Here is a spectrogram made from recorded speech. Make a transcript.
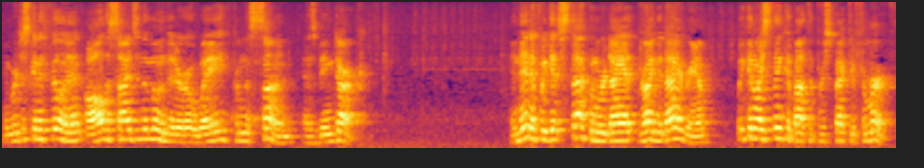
And we're just going to fill in all the sides of the moon that are away from the sun as being dark. And then if we get stuck when we're drawing the diagram, we can always think about the perspective from Earth.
